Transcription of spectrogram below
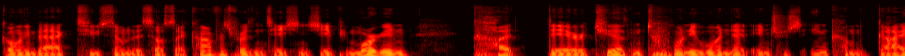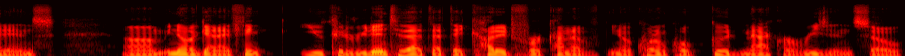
going back to some of the sell side conference presentations, JP Morgan cut their 2021 net interest income guidance. Um, you know, again, I think you could read into that that they cut it for kind of you know quote unquote good macro reasons. So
